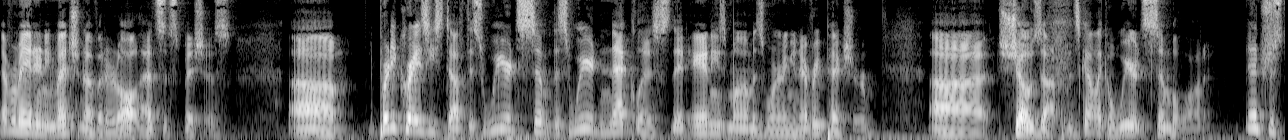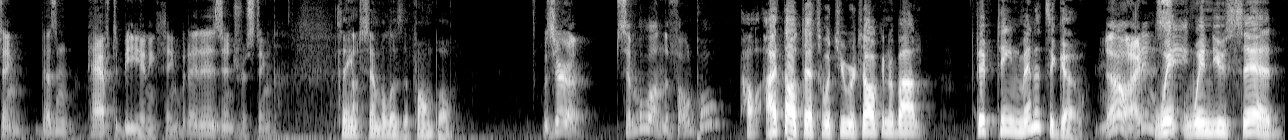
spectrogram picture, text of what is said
never made any mention of it at all. That's suspicious. Um, pretty crazy stuff. This weird, sim- this weird necklace that Annie's mom is wearing in every picture uh, shows up, and it's got like a weird symbol on it. Interesting. Doesn't have to be anything, but it is interesting. Same symbol as the phone pole. Was there a symbol on the phone pole? Oh, I thought that's what you were talking about 15 minutes ago. No, I didn't When, see. when you said,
